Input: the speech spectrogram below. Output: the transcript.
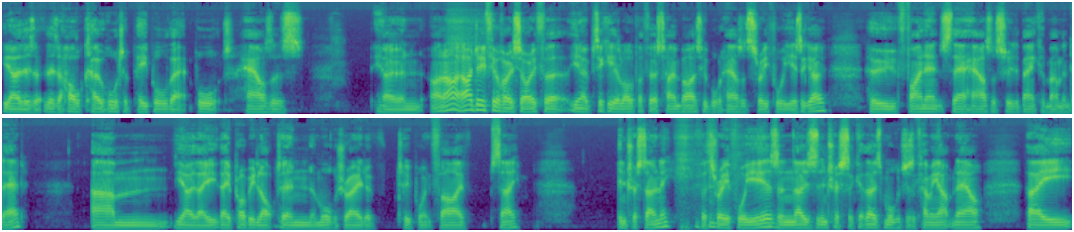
you know, there's a there's a whole cohort of people that bought houses, you know, and, and I, I do feel very sorry for you know particularly a lot of the first home buyers who bought houses three four years ago, who financed their houses through the bank of mum and dad. Um, you know, they they probably locked in a mortgage rate of two point five, say, interest only for three or four years, and those interests, are, those mortgages are coming up now. They,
